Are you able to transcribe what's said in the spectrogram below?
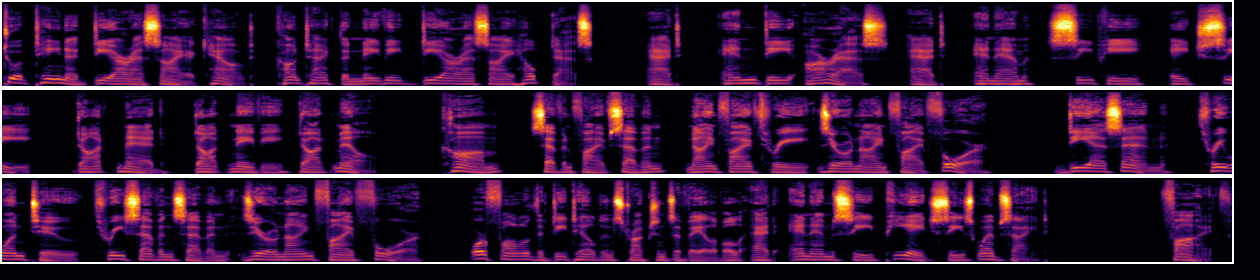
To obtain a DRSI account, contact the Navy DRSI Help Desk at ndrs at nmcphc.med.navy.mil. Com 757 953 0954, DSN 312 377 0954, or follow the detailed instructions available at NMC-PHC's website. 5.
